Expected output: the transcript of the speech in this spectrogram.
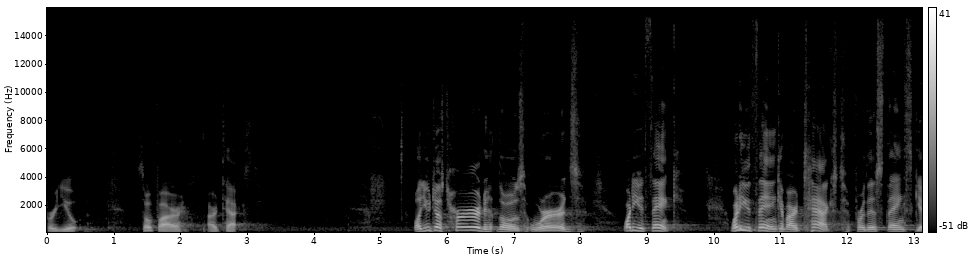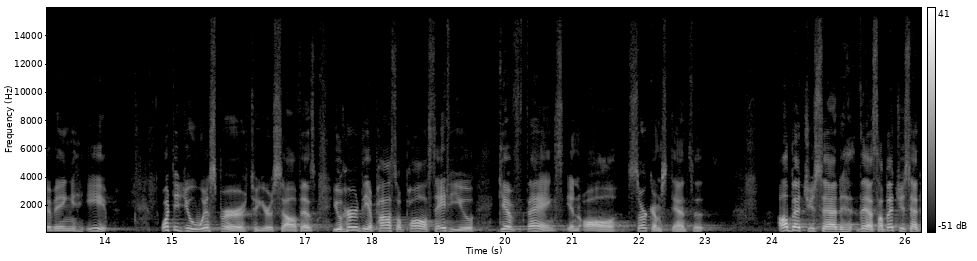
for you. So far, our text. Well, you just heard those words. What do you think? What do you think of our text for this Thanksgiving Eve? What did you whisper to yourself as you heard the Apostle Paul say to you, Give thanks in all circumstances? I'll bet you said this. I'll bet you said,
